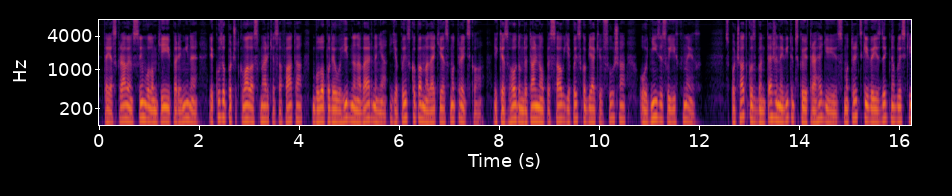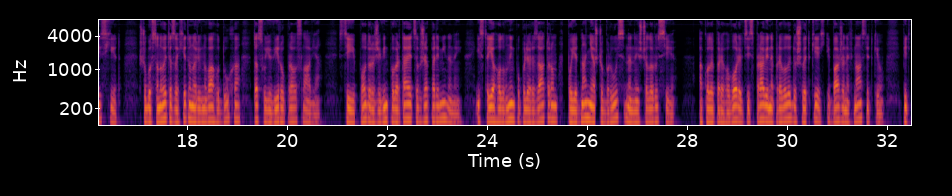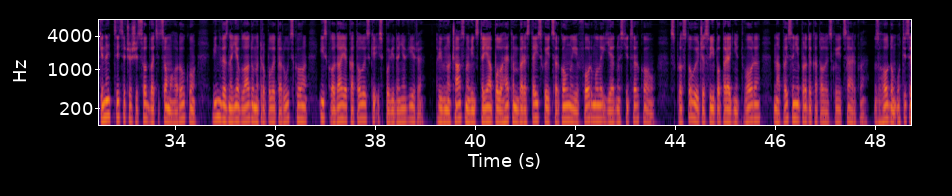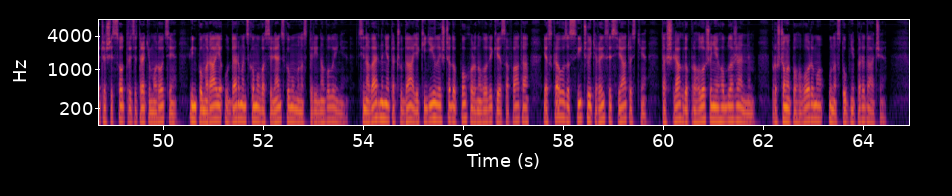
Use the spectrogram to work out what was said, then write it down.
Та яскравим символом тієї переміни, яку започаткувала смерть Сафата, було подивогідне навернення єпископа Мелетія Смотрицького, яке згодом детально описав єпископ Яків Суша у одній зі своїх книг. Спочатку, збентежений Вітебською трагедією, Смотрицький виїздить на Близький Схід, щоб встановити захитану рівновагу духа та свою віру в православ'я. З цієї подорожі він повертається вже перемінений і стає головним популяризатором поєднання, щоб Русь не нищила Росії. А коли переговори в цій справі не привели до швидких і бажаних наслідків, під кінець 1627 року він визнає владу митрополита Руцького і складає католицьке ісповідання віри. Рівночасно він стає апологетом Берестейської церковної формули єдності церков, спростовуючи свої попередні твори, написані проти католицької церкви. Згодом, у 1633 році, він помирає у Дерманському Василянському монастирі на Волині. Ці навернення та чуда, які діяли ще до похорону владики Єсафата, яскраво засвідчують риси святості та шлях до проголошення його блаженним, про що ми поговоримо у наступній передачі.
